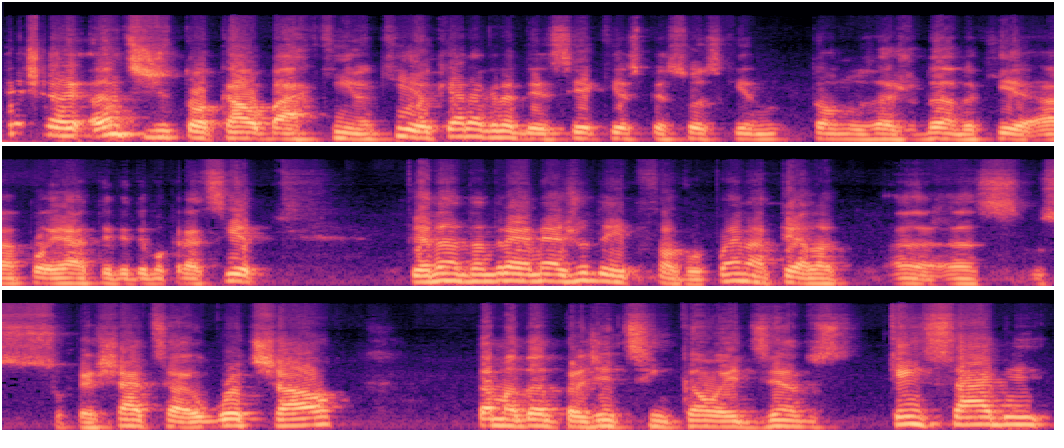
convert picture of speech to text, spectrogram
Deixa, antes de tocar o barquinho aqui, eu quero agradecer aqui as pessoas que estão nos ajudando aqui a apoiar a TV Democracia. Fernando, André, me ajuda aí, por favor. Põe na tela as, os superchats. O Gotchal está mandando para a gente cincão aí, dizendo quem sabe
